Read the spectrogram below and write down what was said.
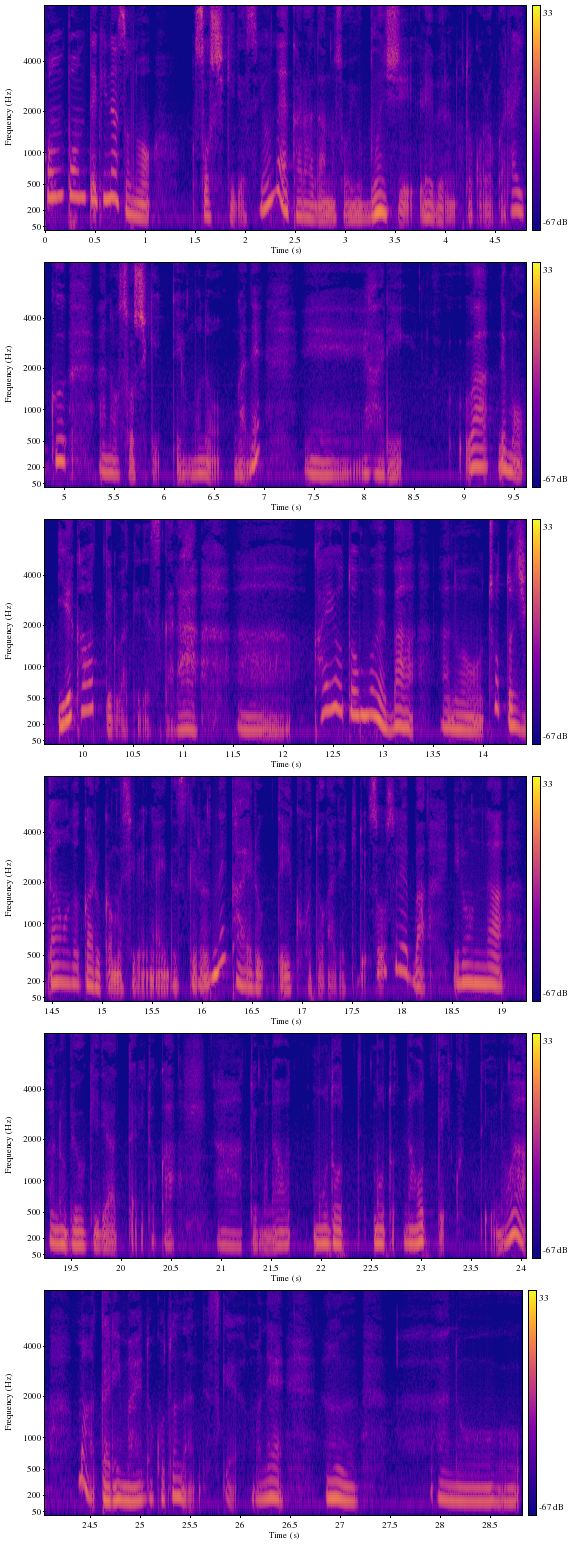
根本的なその組織ですよね。体のそういう分子レベルのところからいくあの組織っていうものがね、えー、やはりはでも入れ替わってるわけですからあ変えようと思えばあのちょっと時間はかかるかもしれないですけどね変えるっていくことができる。そうすればいろんなあの病気であったりとかあというもの戻って戻治っていくっていうのは、まあ、当たり前のことなんですけれどもね、うん、あの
